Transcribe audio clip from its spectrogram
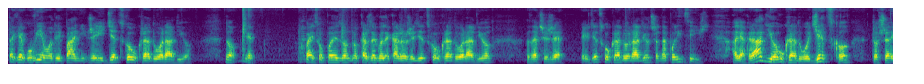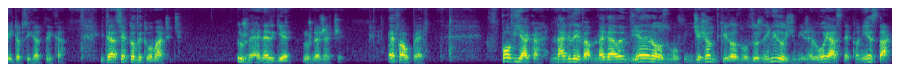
Tak jak mówiłem o tej pani, że jej dziecko ukradło radio. No, jak Państwo powiedzą do każdego lekarza, że dziecko ukradło radio, to znaczy, że jak dziecko ukradło radio, trzeba na policję iść. Ale jak radio ukradło dziecko, to trzeba iść do psychiatryka. I teraz jak to wytłumaczyć? Różne energie, różne rzeczy. EVP. W powijakach nagrywam, nagrałem wiele rozmów, dziesiątki rozmów z różnymi ludźmi, żeby było jasne, to nie jest tak.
